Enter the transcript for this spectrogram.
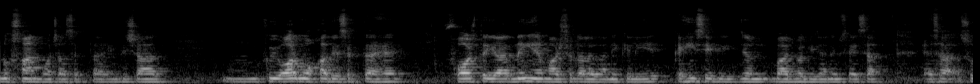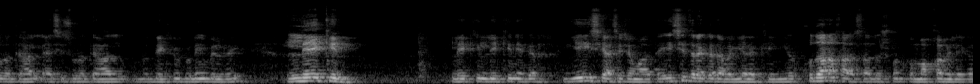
नुकसान पहुँचा सकता है इंतशार कोई और मौका दे सकता है। फौज तैयार नहीं है मार्शल लगाने के लिए, कहीं से भी जन भाजपा की जानब से ऐसा ऐसा सूरत हाल, ऐसी सूरत हाल देखने को नहीं मिल रही। लेकिन लेकिन लेकिन अगर यही सियासी जमात है, इसी तरह का रवैया रखेंगी और खुदा न खासा दुश्मन को मौका मिलेगा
